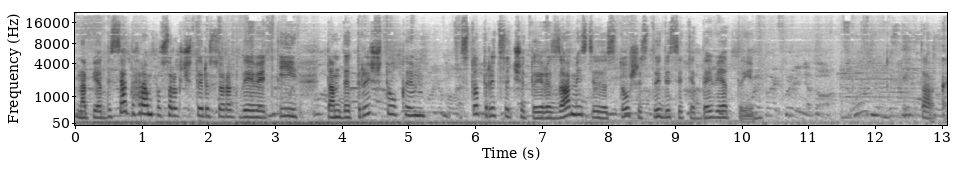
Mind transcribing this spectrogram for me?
на 50 грам по 44-49. І там, де 3 штуки, 134 замість е, 169. Так,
